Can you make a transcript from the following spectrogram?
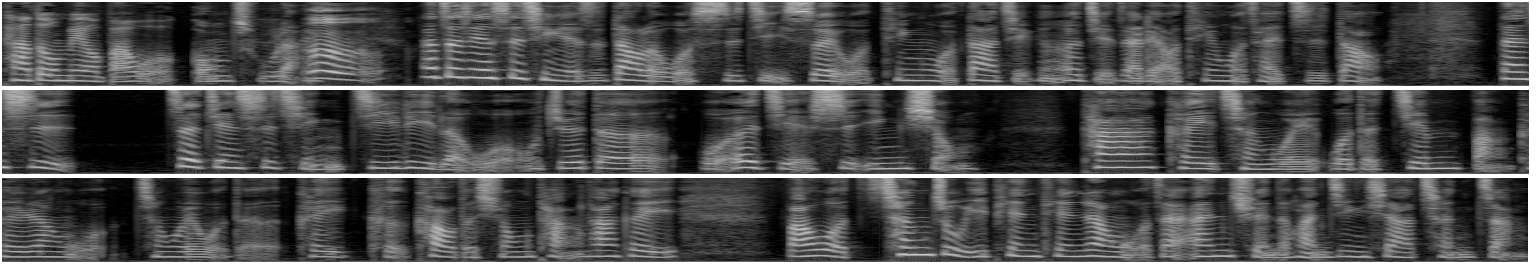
她都没有把我供出来。嗯，那这件事情也是到了我十几岁，我听我大姐跟二姐在聊天，我才知道。但是。这件事情激励了我，我觉得我二姐是英雄，她可以成为我的肩膀，可以让我成为我的可以可靠的胸膛，她可以把我撑住一片天，让我在安全的环境下成长。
